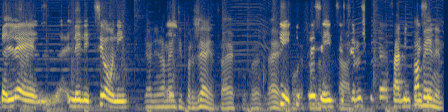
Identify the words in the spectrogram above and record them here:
delle le lezioni Gli allenamenti in presenza, ecco. eh, sì, ecco, in è presenza siamo riusciti a farli in Va presenza bene,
